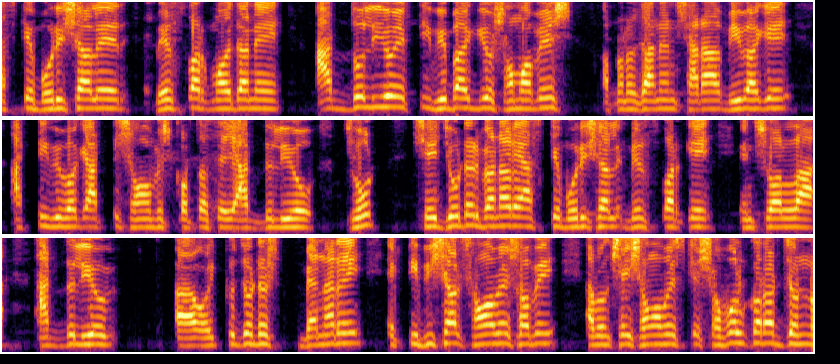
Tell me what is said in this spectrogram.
আজকে বরিশালের বেলস পার্ক ময়দানে আট দলীয় একটি বিভাগীয় সমাবেশ। আপনারা জানেন সারা বিভাগে আটটি বিভাগে আটটি সমাবেশ করতেছে এই আট দলীয় জোট। সেই জোটের ব্যানারে আজকে বরিশাল বেলস পার্কে ইনশাল্লাহ আট দলীয় আহ, ঐক্য জোটের ব্যানারে একটি বিশাল সমাবেশ হবে এবং সেই সমাবেশকে সফল করার জন্য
